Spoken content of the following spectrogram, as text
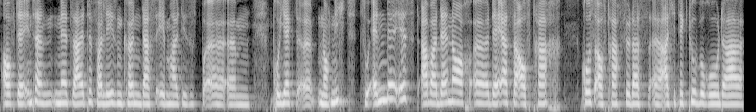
auf der Internetseite verlesen können, dass eben halt dieses äh, ähm, Projekt äh, noch nicht zu Ende ist, aber dennoch äh, der erste Auftrag Großauftrag für das äh, Architekturbüro da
